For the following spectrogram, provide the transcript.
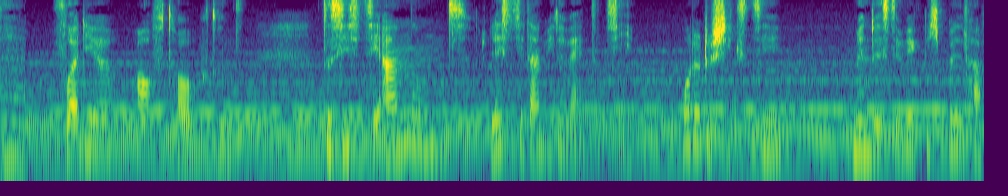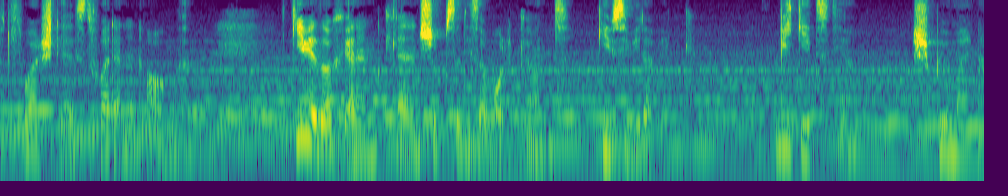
die vor dir auftaucht und du siehst sie an und lässt sie dann wieder weiterziehen. Oder du schickst sie, wenn du es dir wirklich bildhaft vorstellst, vor deinen Augen, dann gib ihr doch einen kleinen Schubser dieser Wolke und gib sie wieder weg. Wie geht's dir? Spür mal nach.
